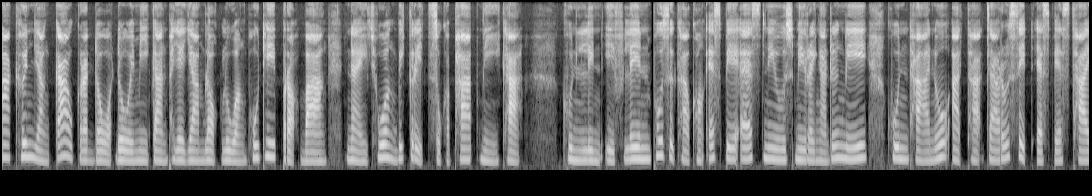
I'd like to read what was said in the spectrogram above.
มากขึ้นอย่างก้าวกระโดด โดยมีการพยายามหลอกลวงผู้ที่เปราะบาง ในช่วงวิกฤตสุขภาพนี้ค่ะ คุณลินเอฟลิน ผู้สื่อข่าวของ SBS News มีรายงานเรื่องนี้ คุณฐานุอัฏฐจารุสิทธิ์ SBS ไทย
